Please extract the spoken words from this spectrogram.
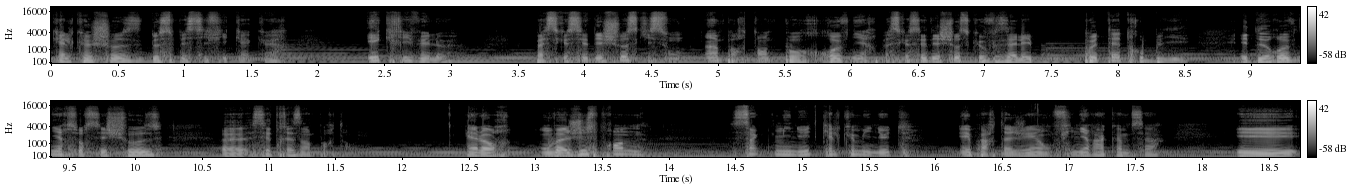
quelque chose de spécifique à cœur, écrivez-le parce que c'est des choses qui sont importantes pour revenir, parce que c'est des choses que vous allez peut-être oublier. Et de revenir sur ces choses, euh, c'est très important. Et alors, on va juste prendre cinq minutes, quelques minutes, et partager. On finira comme ça. Et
